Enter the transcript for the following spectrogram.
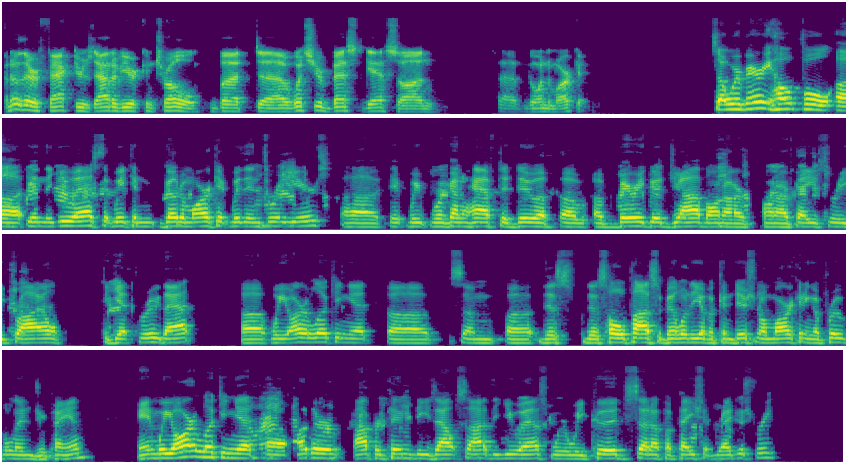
I know there are factors out of your control, but uh, what's your best guess on uh, going to market? So we're very hopeful uh, in the U.S. that we can go to market within three years. Uh, it, we, are going to have to do a, a, a, very good job on our on our phase three trial to get through that. Uh, we are looking at uh, some uh, this this whole possibility of a conditional marketing approval in Japan, and we are looking at uh, other opportunities outside the U.S. where we could set up a patient registry.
